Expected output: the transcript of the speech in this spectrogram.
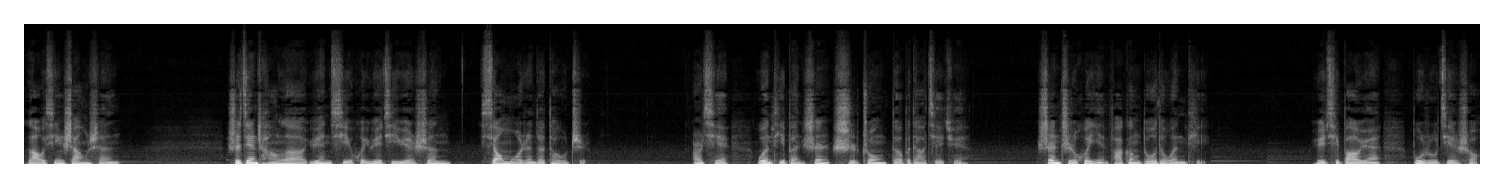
劳心伤神。时间长了，怨气会越积越深，消磨人的斗志，而且问题本身始终得不到解决，甚至会引发更多的问题。与其抱怨，不如接受，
